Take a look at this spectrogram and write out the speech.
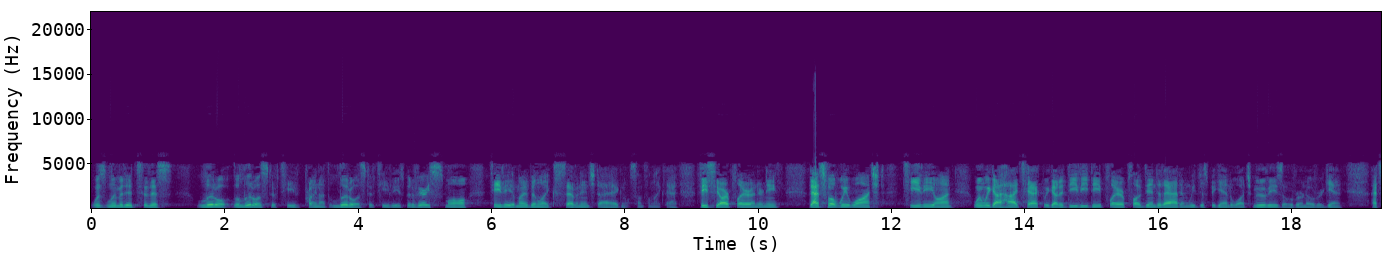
was limited to this little, the littlest of TV, probably not the littlest of TVs, but a very small TV. It might have been like seven inch diagonal, something like that. VCR player underneath. That's what we watched TV on. When we got high tech, we got a DVD player plugged into that, and we just began to watch movies over and over again. That's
